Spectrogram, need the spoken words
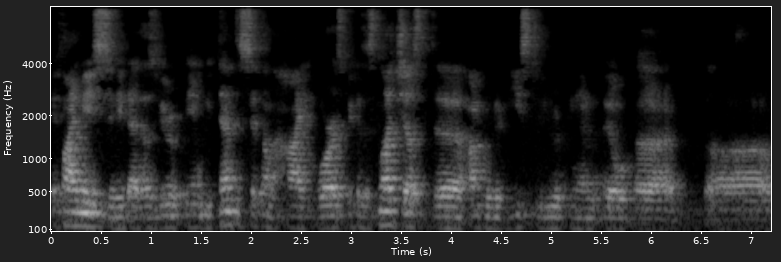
if I may say that as European, we tend to sit on a high horse because it's not just the Hungary the East European uh, uh,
